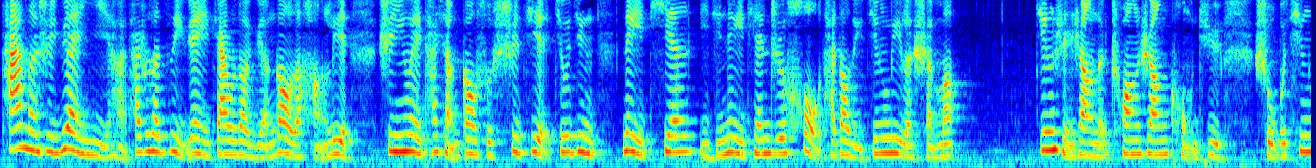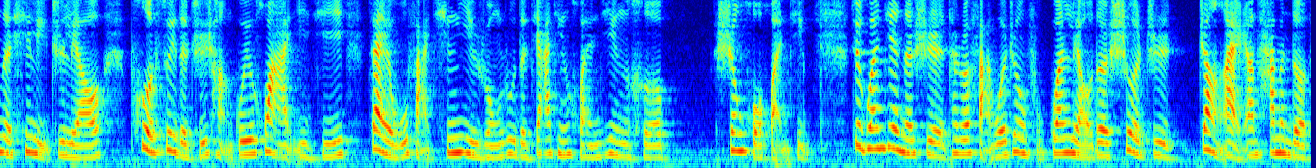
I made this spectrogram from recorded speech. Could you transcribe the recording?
她呢是愿意哈，她说她自己愿意加入到原告的行列，是因为她想告诉世界，究竟那一天以及那一天之后，她到底经历了什么。精神上的创伤、恐惧、数不清的心理治疗、破碎的职场规划，以及再也无法轻易融入的家庭环境和生活环境。最关键的是，他说法国政府官僚的设置障碍，让他们的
